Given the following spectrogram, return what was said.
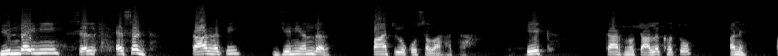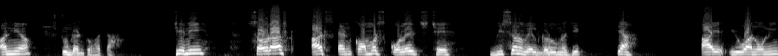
હ્યુન્ડાઈની સેલ એસન્ટ કાર હતી, જેની અંદર પાંચ લોકો સવાર હતા. એક કારનો ચાલક હતો અને અન્ય સ્ટુડન્ટો હતા. જેની Saurashtra arts and commerce college છે, વિસણ વેલગડુ નજીક. ત્યાં આ યુવાનોની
